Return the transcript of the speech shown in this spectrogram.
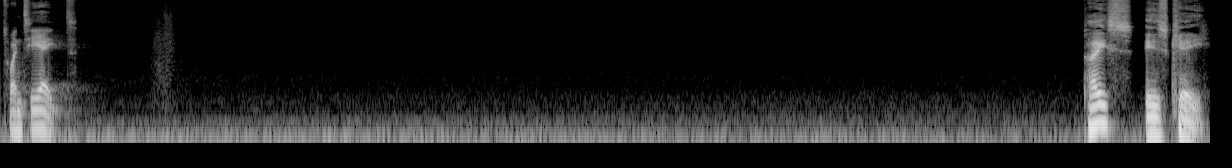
Twenty-eight. Pace is key.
